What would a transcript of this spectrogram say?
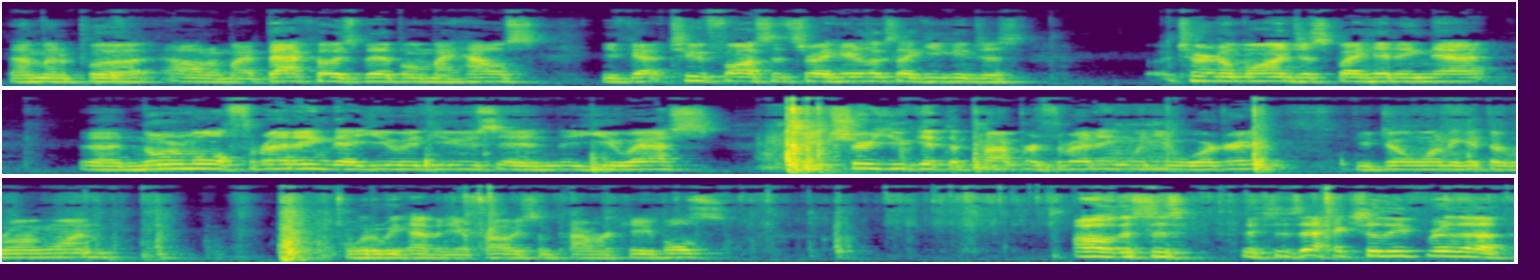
that I'm going to put out of my back hose bib on my house. You've got two faucets right here. Looks like you can just turn them on just by hitting that. The normal threading that you would use in the US. Make sure you get the proper threading when you order it. You don't want to get the wrong one. What do we have in here? Probably some power cables. Oh, this is this is actually for the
